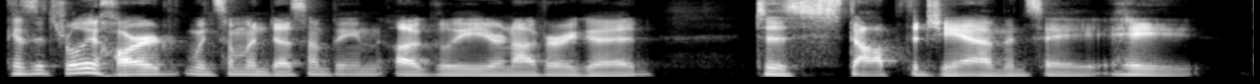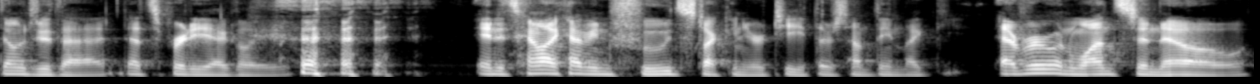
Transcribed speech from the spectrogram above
because it's really hard when someone does something ugly or not very good to stop the jam and say, "Hey, don't do that. That's pretty ugly." and it's kind of like having food stuck in your teeth or something like everyone wants to know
